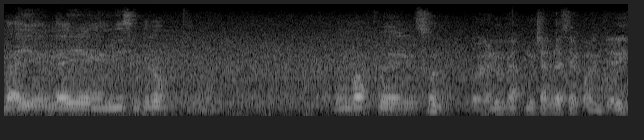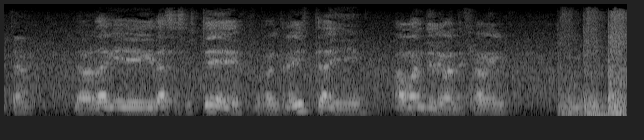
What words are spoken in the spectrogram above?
Nadie, nadie dice que no. Lo demás puede venir solo. Bueno, Lucas, muchas gracias por la entrevista. La verdad que gracias a ustedes por la entrevista y aguante, levante flamenco.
